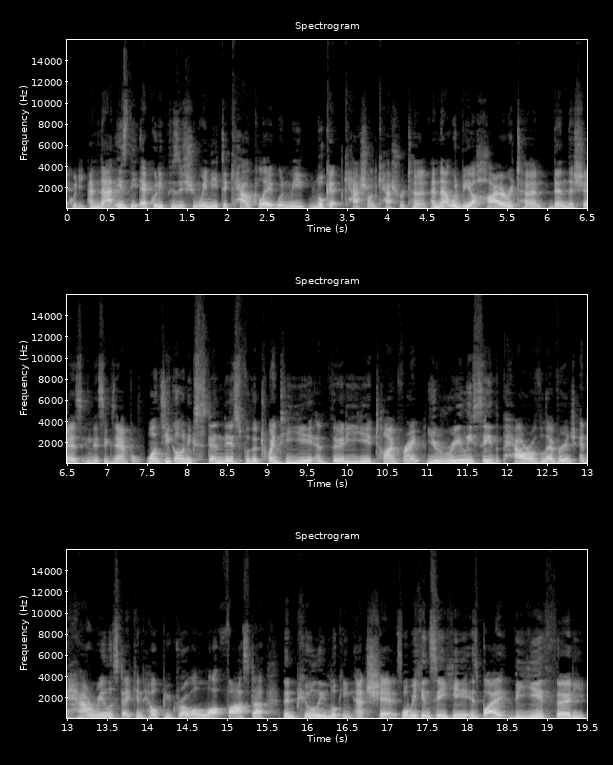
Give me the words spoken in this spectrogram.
equity. And that is the equity position we need to calculate when we look at cash on cash return. And that would be a higher return than the shares in this example. Once you go and extend this for the 20 year and 30 year time frame, you really see the power of leverage and how real estate can help you grow a lot faster than purely looking at shares. What we can see here is by the year 30,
